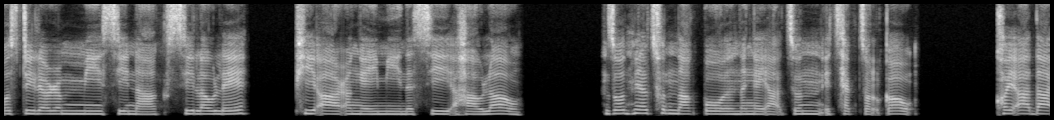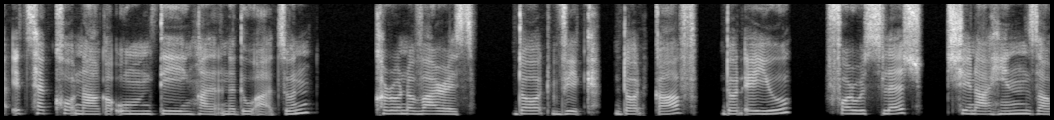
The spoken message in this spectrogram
australia ram mi si nak si lo le pr angai mi na si a haw lo zot mel chun nak pol na ngai a chun ichek chol ko khoi ada ichek kho nak a um ti ngal na du a chun. coronavirus.vic.gov.au forward slash china hin zau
